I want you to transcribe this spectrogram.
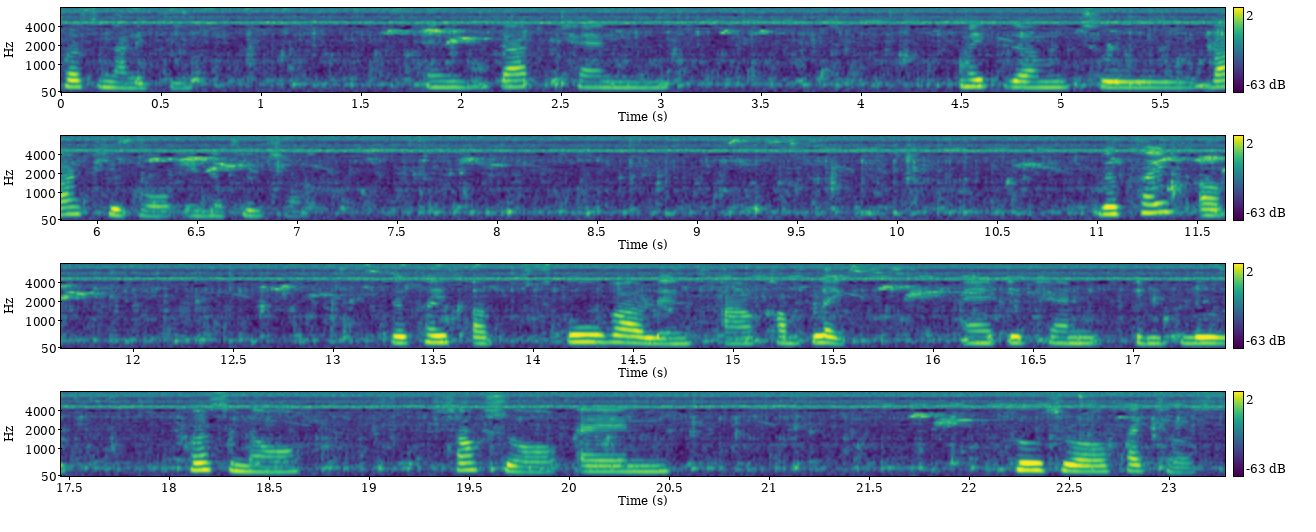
personality. And that can make them to bad people in the future. The case of the case of school violence are complex and it can include personal, social and cultural factors.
